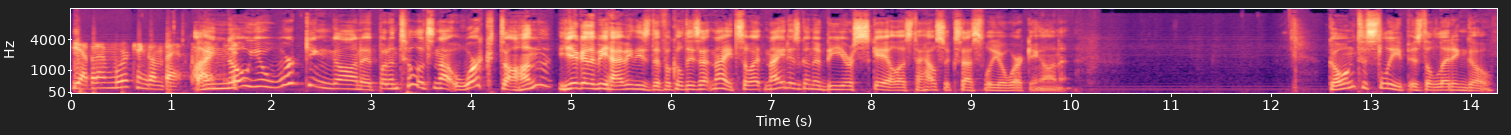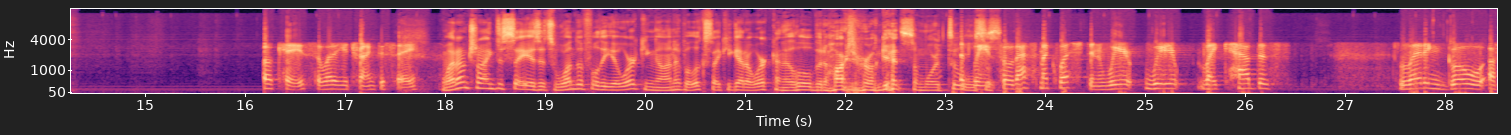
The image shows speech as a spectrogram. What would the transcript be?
Yeah, but I'm working on that. Part. I know you're working on it, but until it's not worked on, you're going to be having these difficulties at night. So at night is going to be your scale as to how successful you're working on it. Going to sleep is the letting go. Okay, so what are you trying to say? What I'm trying to say is it's wonderful that you're working on it, but looks like you got to work on it a little bit harder or get some more tools. Please. So that's my question. Where, where, like, how does letting go of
